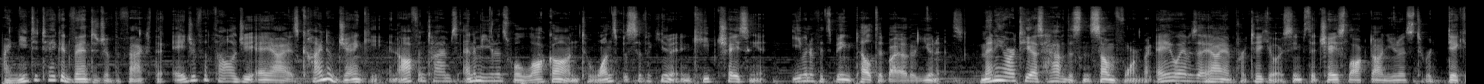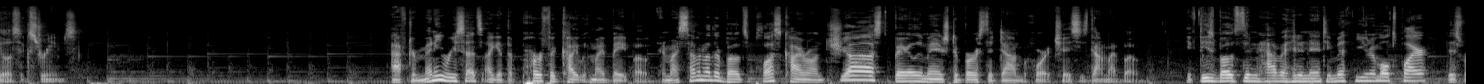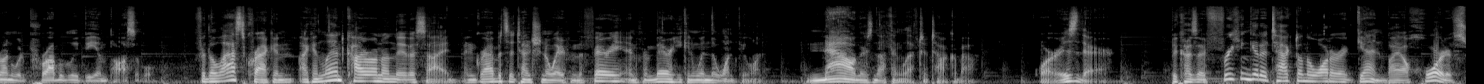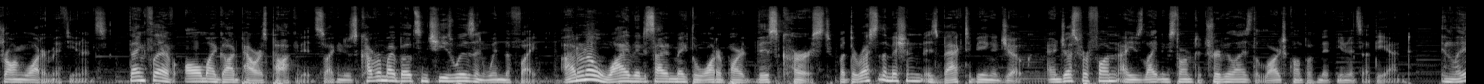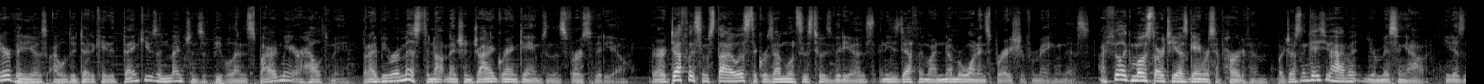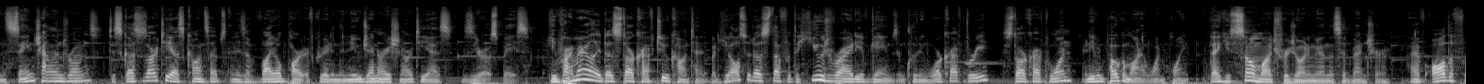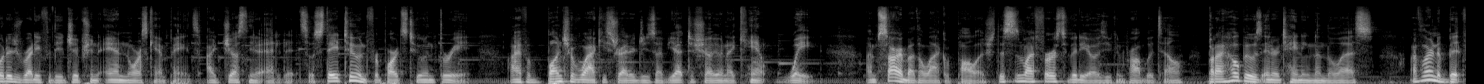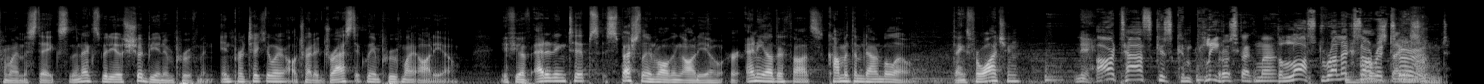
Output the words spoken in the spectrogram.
I need to take advantage of the fact that Age of Mythology AI is kind of janky, and oftentimes enemy units will lock on to one specific unit and keep chasing it, even if it's being pelted by other units. Many RTS have this in some form, but AOM's AI in particular seems to chase locked on units to ridiculous extremes. After many resets, I get the perfect kite with my bait boat, and my 7 other boats plus Chiron just barely manage to burst it down before it chases down my boat. If these boats didn't have a hidden anti-myth unit multiplier, this run would probably be impossible. For the last Kraken, I can land Chiron on the other side and grab its attention away from the ferry, and from there he can win the 1v1. Now there's nothing left to talk about. Or is there? Because I freaking get attacked on the water again by a horde of strong water myth units. Thankfully I have all my god powers pocketed, so I can just cover my boats in Cheese Whiz and win the fight. I don't know why they decided to make the water part this cursed, but the rest of the mission is back to being a joke, and just for fun I use Lightning Storm to trivialize the large clump of myth units at the end. In later videos, I will do dedicated thank yous and mentions of people that inspired me or helped me, but I'd be remiss to not mention Giant Grant Games in this first video. There are definitely some stylistic resemblances to his videos, and he's definitely my number one inspiration for making this. I feel like most RTS gamers have heard of him, but just in case you haven't, you're missing out. He does insane challenge runs, discusses RTS concepts, and is a vital part of creating the new generation RTS, Zero Space. He primarily does StarCraft 2 content, but he also does stuff with a huge variety of games, including Warcraft 3, StarCraft 1, and even Pokemon at one point. Thank you so much for joining me on this adventure. I have all the footage ready for the Egyptian and Norse campaigns, I just need to edit it, so stay tuned for parts 2 and 3. I have a bunch of wacky strategies I've yet to show you and I can't wait. I'm sorry about the lack of polish, this is my first video as you can probably tell, but I hope it was entertaining nonetheless. I've learned a bit from my mistakes, so the next video should be an improvement. In particular, I'll try to drastically improve my audio. If you have editing tips, especially involving audio, or any other thoughts, comment them down below. Thanks for watching. Our task is complete. The lost relics are returned.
